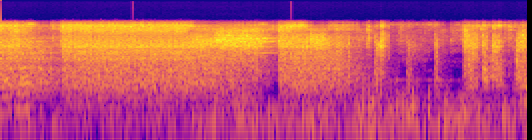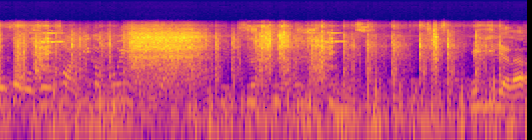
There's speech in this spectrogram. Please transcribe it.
ครับครับโอ้โหดูของพี่กับปุ้ยมีกี่เหรียญแล้ว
